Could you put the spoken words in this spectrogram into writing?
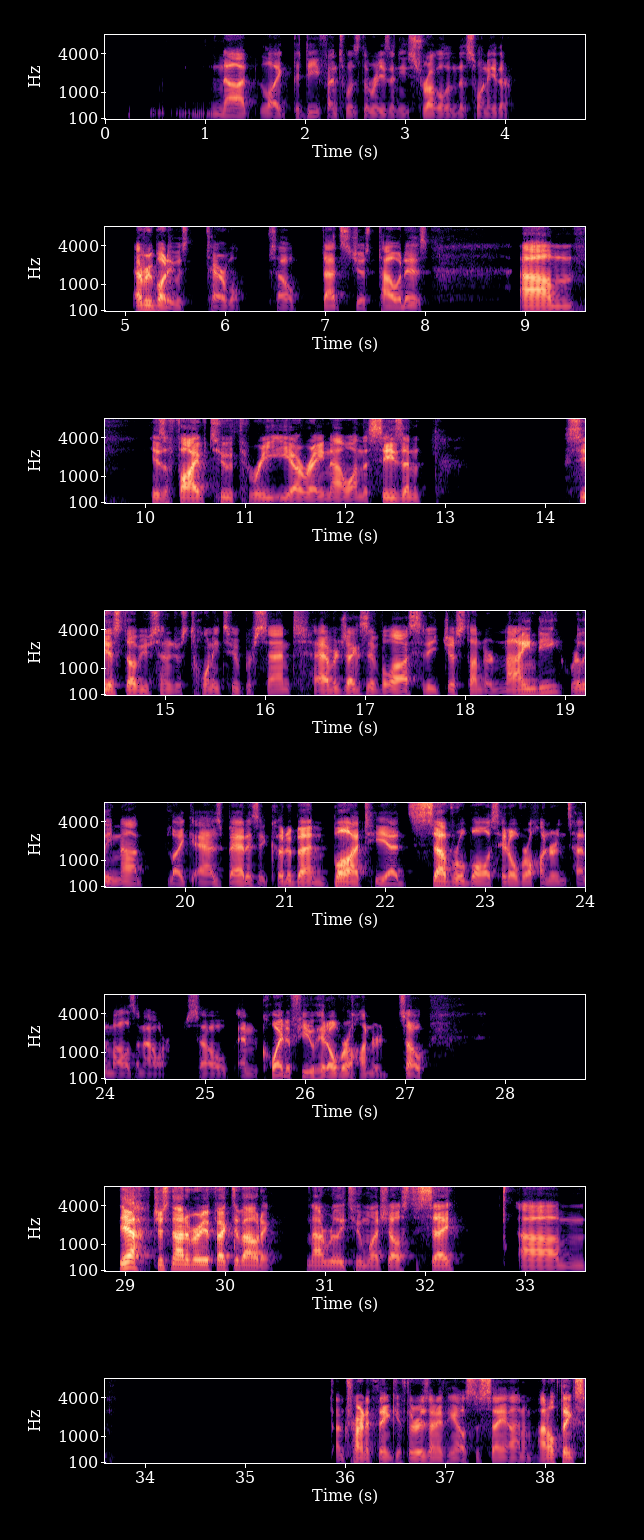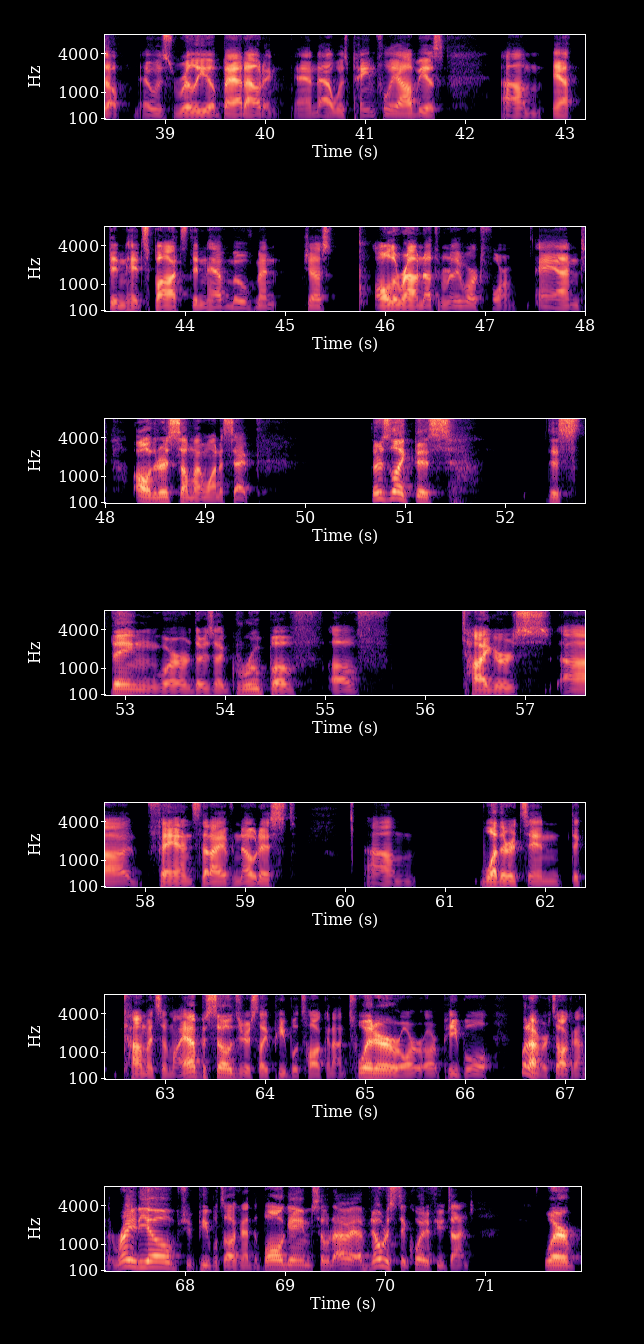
not like the defense was the reason he struggled in this one either. Everybody was terrible. So that's just how it is. Um, he has a 5.23 ERA now on the season. CSW percentage was 22%. Average exit velocity just under 90. Really not like as bad as it could have been, but he had several balls hit over 110 miles an hour. So, and quite a few hit over 100. So, yeah, just not a very effective outing. Not really too much else to say. Um, I'm trying to think if there is anything else to say on him. I don't think so. It was really a bad outing, and that was painfully obvious. Um, yeah, didn't hit spots, didn't have movement, just all around, nothing really worked for him. And oh, there is some I want to say. There's like this this thing where there's a group of of Tigers uh, fans that I have noticed um, whether it's in the comments of my episodes or just like people talking on Twitter or or people whatever talking on the radio, people talking at the ball game. So I've noticed it quite a few times where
